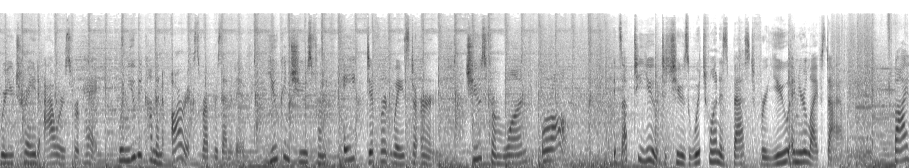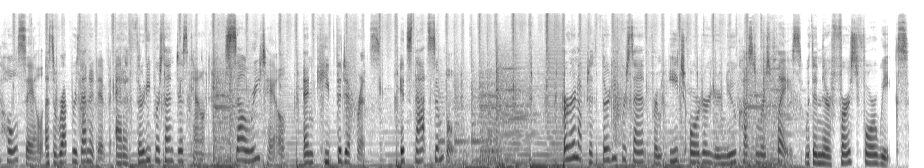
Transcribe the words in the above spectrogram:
where you trade hours for pay, when you become an ARIIX representative, you can choose from eight different ways to earn. Choose from one or all. It's up to you to choose which one is best for you and your lifestyle. Buy wholesale as a representative at a 30% discount, sell retail, and keep the difference. It's that simple. Earn up to 30% from each order your new customers place within their first four weeks.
